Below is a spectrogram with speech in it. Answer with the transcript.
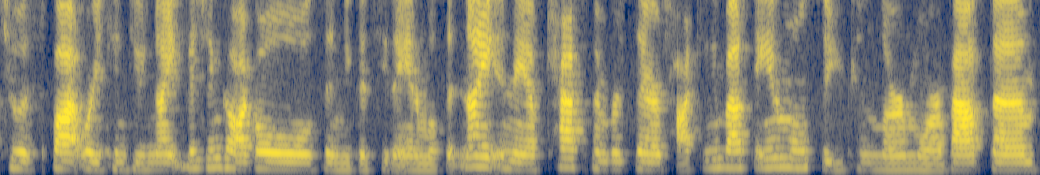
to a spot where you can do night vision goggles and you can see the animals at night. And they have cast members there talking about the animals so you can learn more about them.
